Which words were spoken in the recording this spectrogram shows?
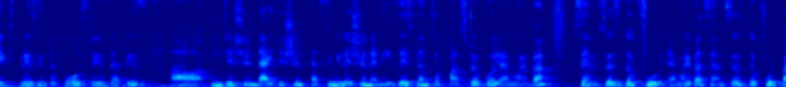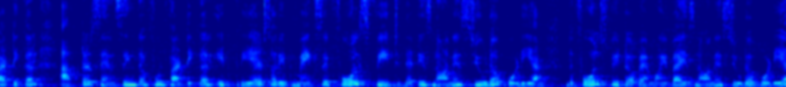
takes place in the four stages that is uh, ingestion, digestion, assimilation and egestion. So first of all amoeba senses the food. Amoeba senses the food particle. After sensing the food particle it creates or it makes a false feet that is known as pseudopodia. The false feet of amoeba is known as pseudopodia.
